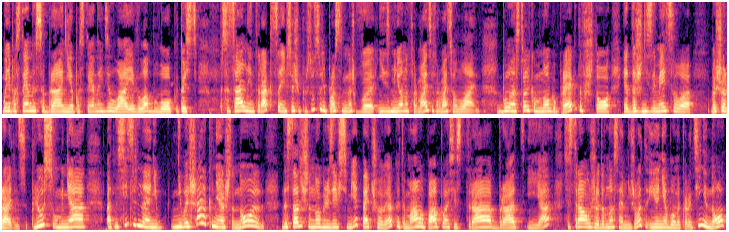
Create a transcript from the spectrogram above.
были постоянные собрания, постоянные дела. Я вела блог. То есть социальные интеракции, они все еще присутствовали, просто немножко в измененном формате, в формате онлайн. Было настолько много проектов, что я даже не заметила большой разницы. Плюс у меня относительно не, небольшая, конечно, но достаточно много людей в семье, пять человек. Это мама, папа, сестра, брат и я. Сестра уже давно с нами не живет, ее не было на карантине, но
